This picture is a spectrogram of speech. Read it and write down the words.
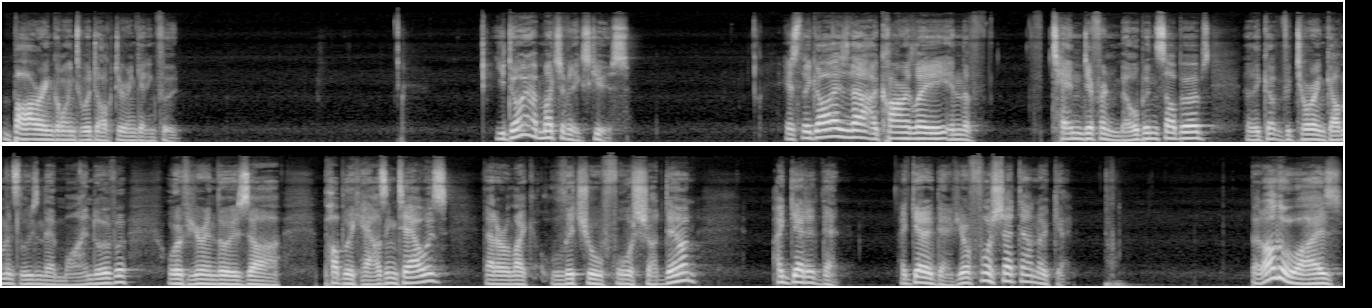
barring going to a doctor and getting food. You don't have much of an excuse. It's the guys that are currently in the 10 different Melbourne suburbs that the Victorian government's losing their mind over, or if you're in those uh, public housing towers that are like literal forced shutdown, I get it then. I get it then. If you're forced shutdown, okay. But otherwise,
